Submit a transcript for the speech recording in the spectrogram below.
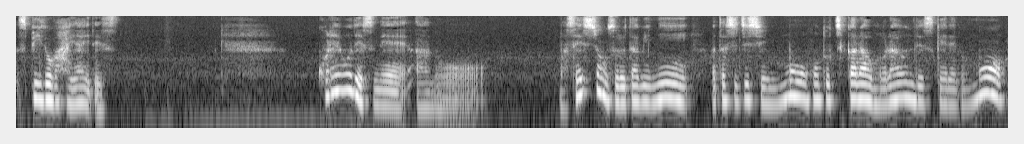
スピードが速いです。これをですねあの、ま、セッションするたびに私自身も本当力をもらうんですけれども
